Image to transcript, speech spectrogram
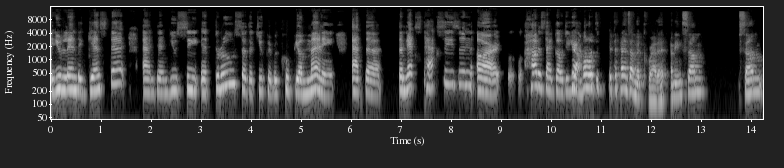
You lend against it and then you see it through so that you can recoup your money at the the next tax season or how does that go? Do you Yeah, well, it, depends on the credit. I mean, some some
